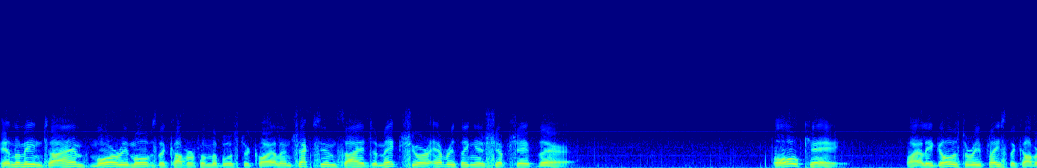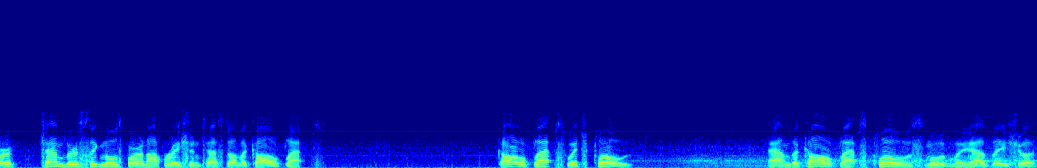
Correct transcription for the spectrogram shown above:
In the meantime, Moore removes the cover from the booster coil and checks inside to make sure everything is shipshape there. Okay. While he goes to replace the cover, Chandler signals for an operation test on the cowl flaps. Cowl flap switch closed. And the cowl flaps close smoothly, as they should.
